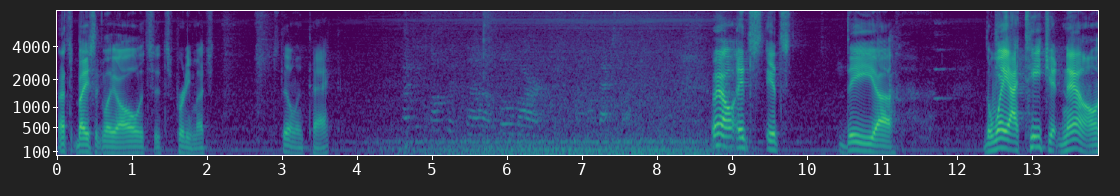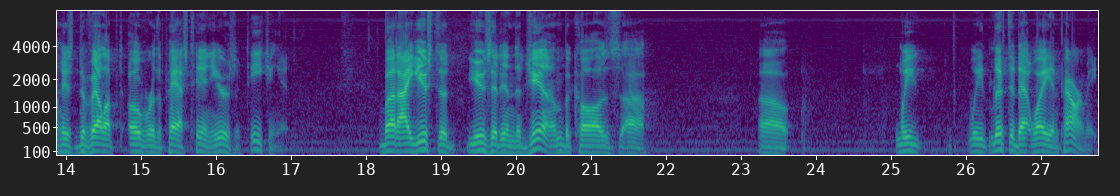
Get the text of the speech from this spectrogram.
That's basically all. It's it's pretty much still intact. How do you come up with the low bar uh, back squat? Well, it's it's the uh, the way I teach it now has developed over the past ten years of teaching it. But I used to use it in the gym because uh, uh, we we lifted that way in power meets.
